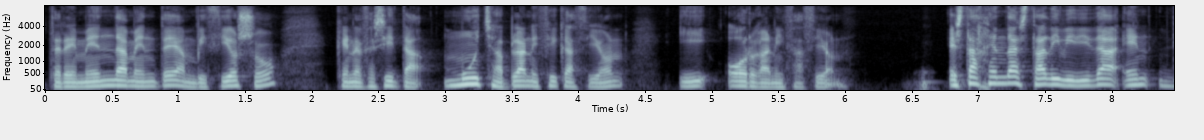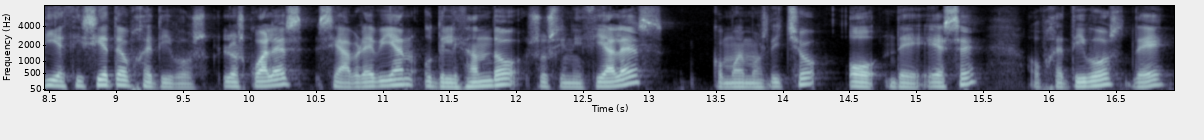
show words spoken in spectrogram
tremendamente ambicioso que necesita mucha planificación y organización. Esta agenda está dividida en 17 objetivos, los cuales se abrevian utilizando sus iniciales, como hemos dicho, ODS, Objetivos de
